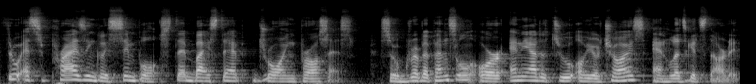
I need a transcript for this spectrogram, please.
through a surprisingly simple step-by-step -step drawing process. So grab a pencil or any other tool of your choice and let's get started.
